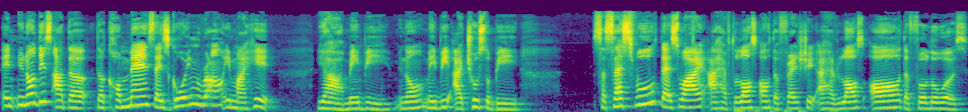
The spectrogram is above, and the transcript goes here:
And you know, these are the the comments that is going around in my head. Yeah, maybe you know, maybe I chose to be successful. That's why I have lost all the friendship. I have lost all the followers.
